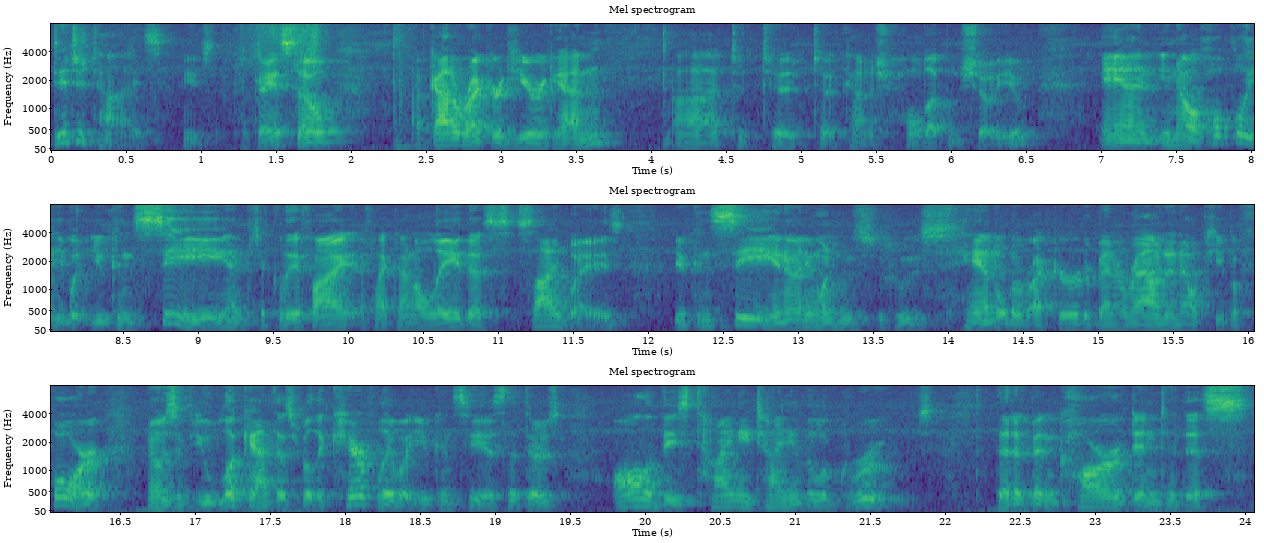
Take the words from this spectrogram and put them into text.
digitize music. Okay, so I've got a record here again to, to, to kind of hold up and show you. And you know, hopefully what you can see, and particularly if I, if I kind of lay this sideways, you can see, you know, anyone who's, who's handled a record or been around an LP before knows if you look at this really carefully, what you can see is that there's all of these tiny, tiny little grooves that have been carved into this,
